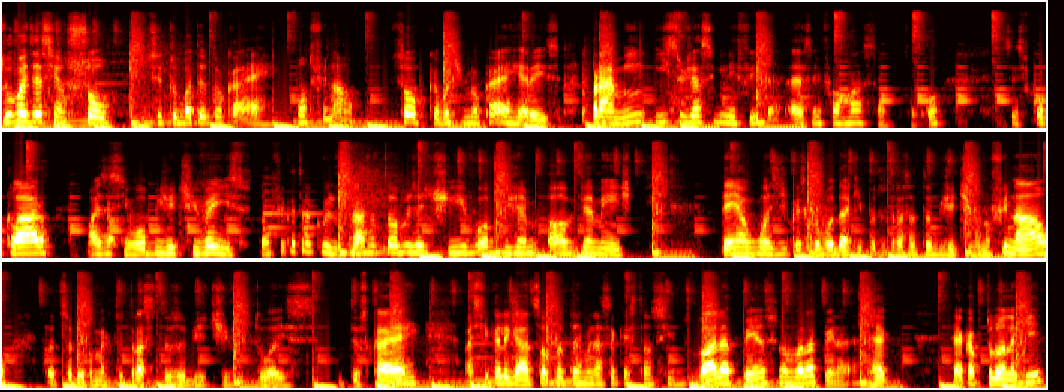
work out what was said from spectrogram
Tu vai dizer assim: eu sou. Se tu bater o teu KR. Ponto final. Sou, porque eu bati meu KR. Era isso. Para mim, isso já significa essa informação. Sacou? Não sei se ficou claro. Mas assim, o objetivo é isso. Então fica tranquilo, traça teu objetivo, obviamente. Tem algumas dicas que eu vou dar aqui para tu traçar teu objetivo no final, para tu saber como é que tu traça teus objetivos e tuas, teus KR. Mas fica ligado só para terminar essa questão se vale a pena ou se não vale a pena. Re recapitulando aqui,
